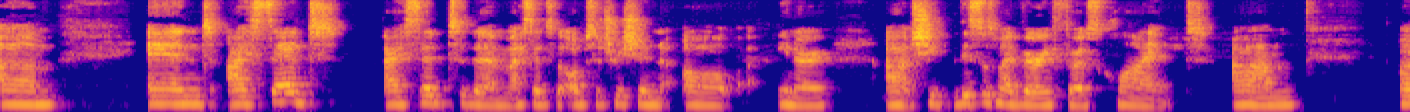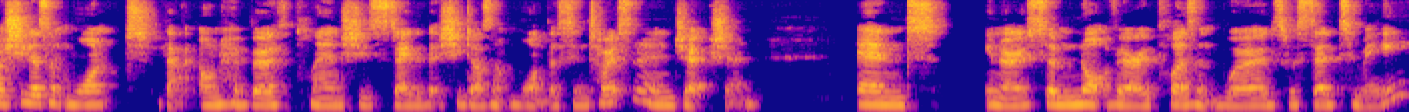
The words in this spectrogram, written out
Um, and I said, I said to them, I said to the obstetrician, oh, you know, uh, she this was my very first client. Um, oh, she doesn't want that on her birth plan. She stated that she doesn't want the syntocin injection, and you know some not very pleasant words were said to me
